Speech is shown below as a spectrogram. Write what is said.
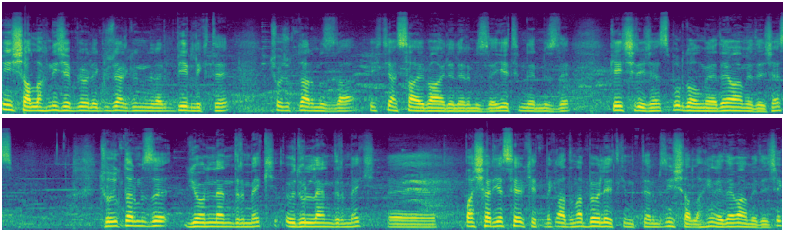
İnşallah nice böyle güzel günler birlikte çocuklarımızla, ihtiyaç sahibi ailelerimizle, yetimlerimizle geçireceğiz. Burada olmaya devam edeceğiz. Çocuklarımızı yönlendirmek, ödüllendirmek, e, başarıya sevk etmek adına böyle etkinliklerimiz inşallah yine devam edecek.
